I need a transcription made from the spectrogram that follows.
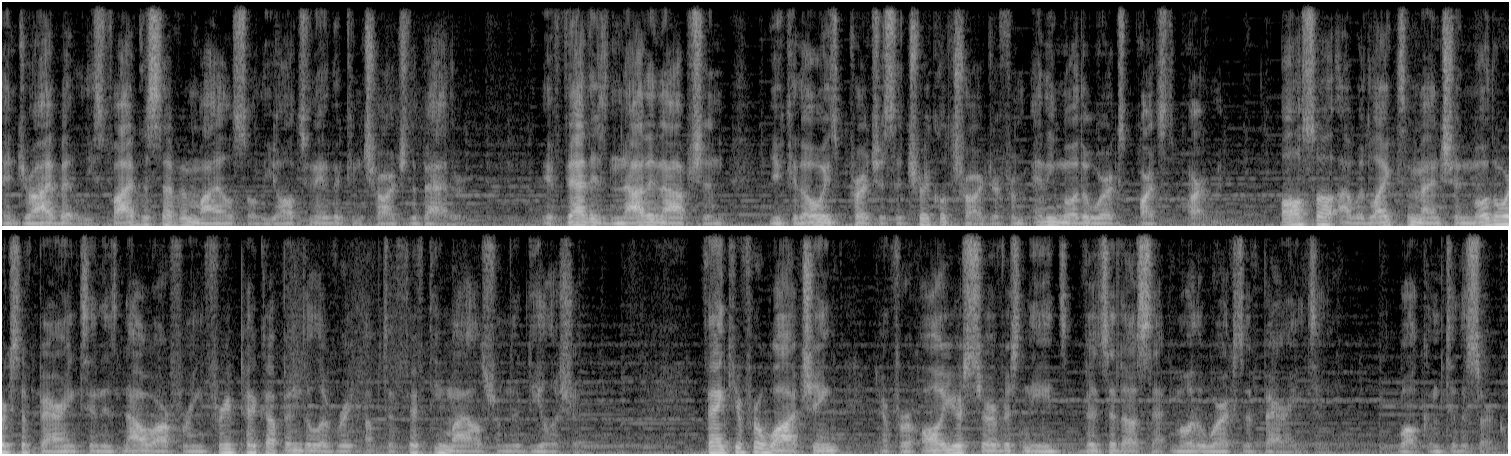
and drive at least 5 to 7 miles so the alternator can charge the battery. If that is not an option, you could always purchase a trickle charger from any Motor Werks parts department. Also, I would like to mention Motor Werks of Barrington is now offering free pickup and delivery up to 50 miles from the dealership. Thank you for watching, and for all your service needs, visit us at Motor Werks of Barrington. Welcome to the circle.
